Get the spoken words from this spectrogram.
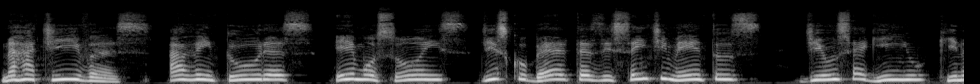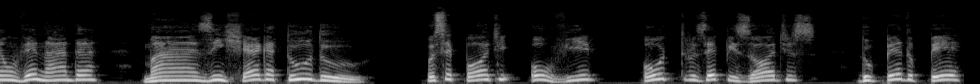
narrativas aventuras, emoções, descobertas e sentimentos de um ceguinho que não vê nada, mas enxerga tudo. Você pode ouvir outros episódios do P2P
